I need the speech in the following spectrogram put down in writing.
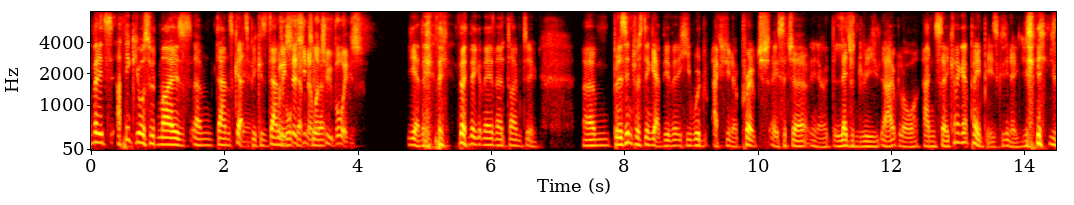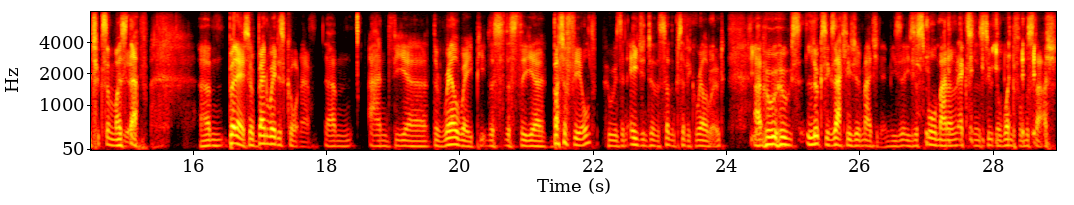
But it's I think he also admires um, Dan's guts Yeah. because Dan Well, he says, you know, my a- two boys. Yeah they they they they, they had their time too. Um, but it's interesting, yeah, that he would actually you know, approach a such a you know legendary outlaw and say, "Can I get paid, please?" Because you know you, you took some of my Yeah. stuff. Um, but anyway, so Ben Wade is caught now, um, and the uh, the railway, pe- this this the uh, Butterfield, who is an agent of the Southern Pacific Railroad, Yeah. um, who who looks exactly as you imagine him. He's a, he's a small man in an excellent suit and a wonderful moustache.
